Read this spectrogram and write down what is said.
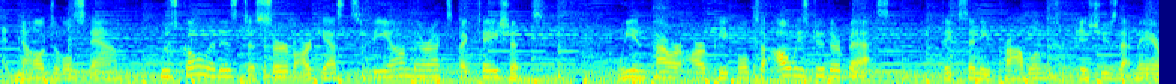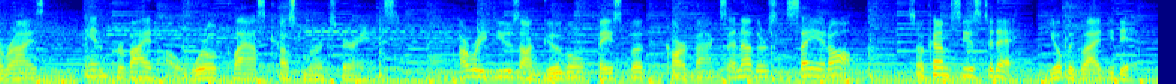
and knowledgeable staff whose goal it is to serve our guests beyond their expectations. We empower our people to always do their best, fix any problems or issues that may arise, and provide a world class customer experience. Our reviews on Google, Facebook, Carfax, and others say it all. So come see us today. You'll be glad you did.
